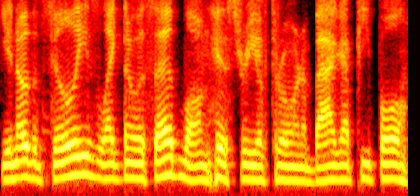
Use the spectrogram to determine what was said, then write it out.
You know, the Phillies, like Noah said, long history of throwing a bag at people.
